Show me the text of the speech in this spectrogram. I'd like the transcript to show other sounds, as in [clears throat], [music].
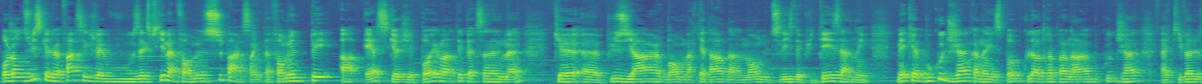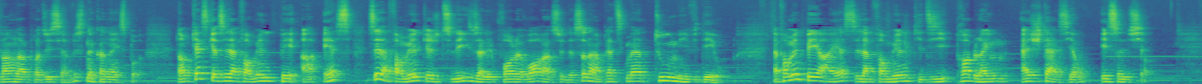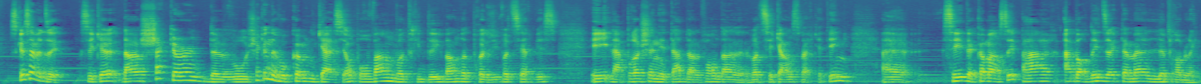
Aujourd'hui, ce que je vais faire, c'est que je vais vous expliquer ma formule super simple, la formule PAS que j'ai pas inventée personnellement, que euh, plusieurs bons marketeurs dans le monde utilisent depuis des années, mais que beaucoup de gens connaissent pas, beaucoup d'entrepreneurs, beaucoup de gens euh, qui veulent vendre leurs produits et services ne connaissent pas. Donc, qu'est-ce que c'est la formule PAS? C'est la formule que j'utilise, vous allez pouvoir le voir ensuite de ça dans pratiquement tous mes vidéos. La formule PAS, c'est la formule qui dit problème, agitation et solution. Ce que ça veut dire, c'est que dans chacun de vos, chacune de vos communications pour vendre votre idée, vendre votre produit, votre service, et la prochaine étape, dans le fond, dans votre séquence marketing, euh, c'est de commencer par aborder directement le problème.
